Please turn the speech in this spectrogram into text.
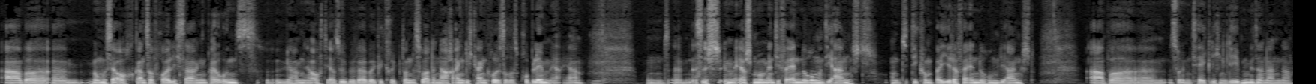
Aber ähm, man muss ja auch ganz erfreulich sagen, bei uns, wir haben ja auch die Asylbewerber gekriegt und es war danach eigentlich kein größeres Problem mehr, ja. Und ähm, es ist im ersten Moment die Veränderung und die Angst. Und die kommt bei jeder Veränderung, die Angst. Aber ähm, so im täglichen Leben miteinander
